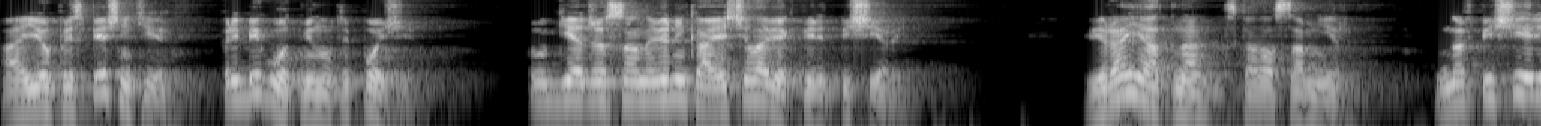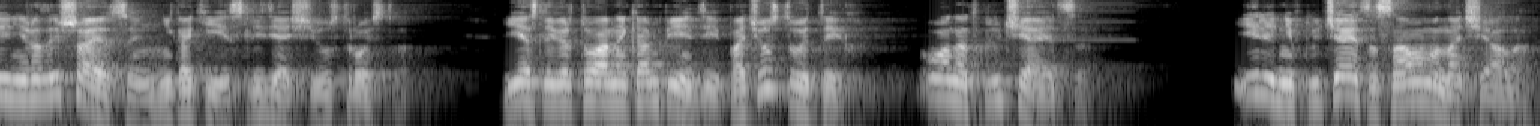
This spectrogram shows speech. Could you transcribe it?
а ее приспешники прибегут минуты позже». У Геджеса наверняка есть человек перед пещерой. «Вероятно», — сказал Самнир. «Но в пещере не разрешаются никакие следящие устройства. Если виртуальный компендий почувствует их, он отключается. Или не включается с самого начала.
